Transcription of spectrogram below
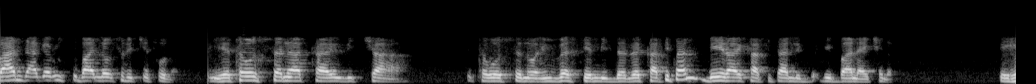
በአንድ ሀገር ውስጥ ባለው ስርጭቱ ነው። የተወሰነ አካባቢ ብቻ ተወስኖ invest የሚደረግ ካፒታል ብሔራዊ ካፒታል ሊባል አይችልም። ይሄ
